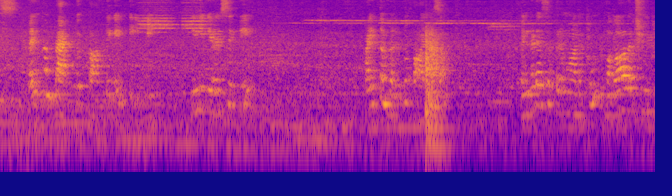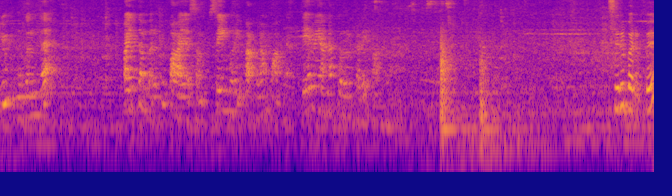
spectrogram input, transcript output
Friends welcome back to Karthigai TV இன்னைக்கு ரெசிபி பைத்தம்பருப்பு பாயாசம். வெங்கடேச பெருமாளுக்கும் மகாலட்சுமிக்கும் உகந்த பைத்தம்பருப்பு பாயசம். செய்முறை பார்க்கலாம் வாங்க. தேவையான பொருட்களை பார்க்கலாம். சிறுபருப்பு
